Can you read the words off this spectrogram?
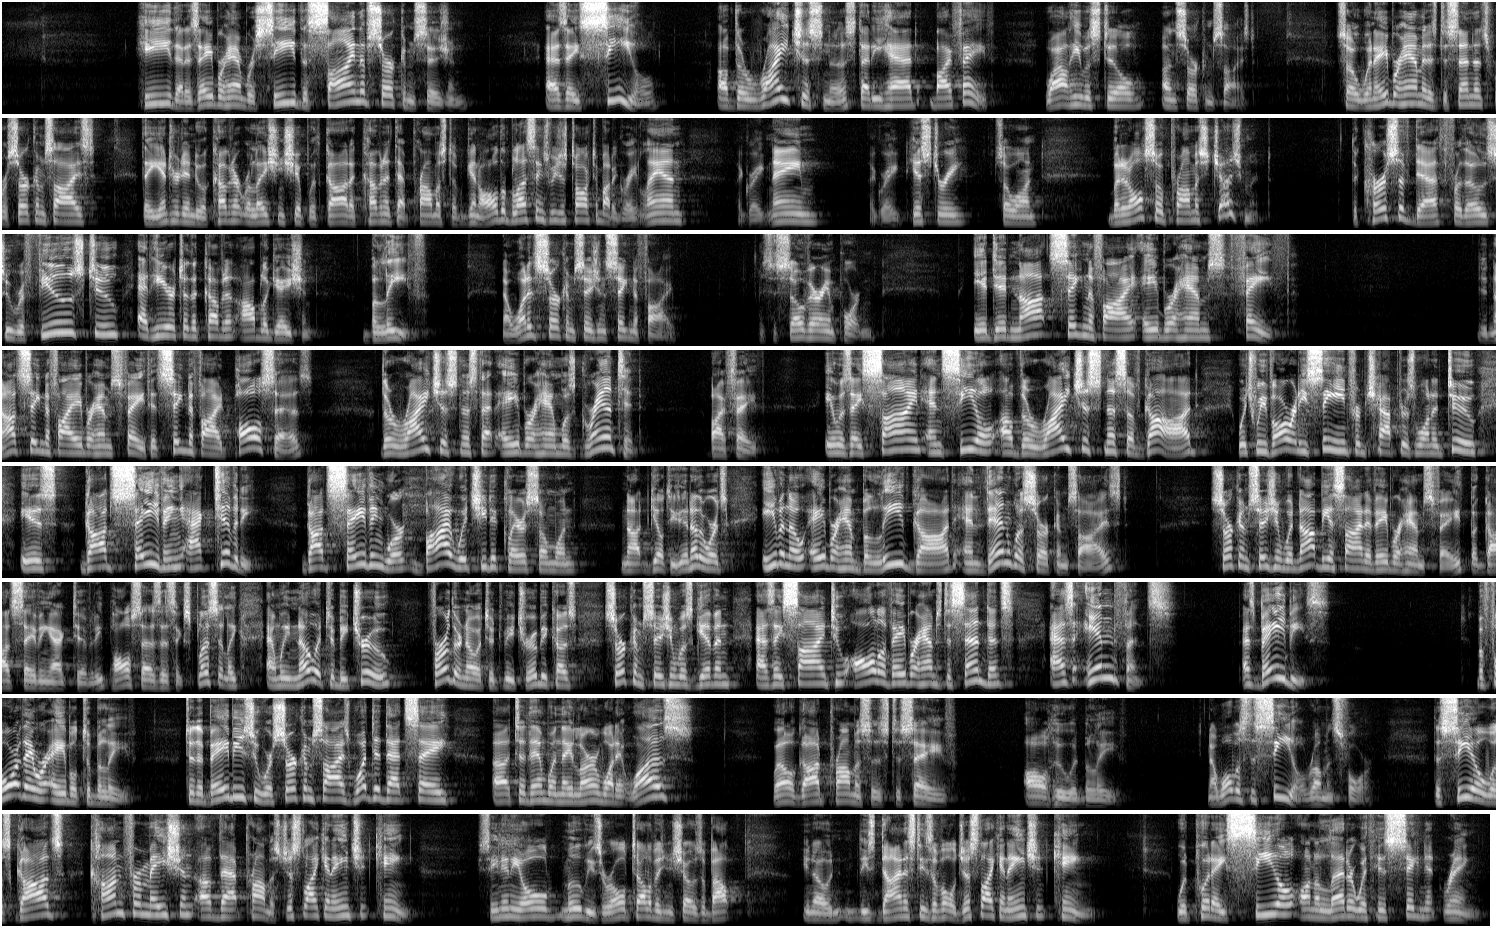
he, that is Abraham, received the sign of circumcision as a seal of the righteousness that he had by faith while he was still uncircumcised. So when Abraham and his descendants were circumcised, they entered into a covenant relationship with God, a covenant that promised, again, all the blessings we just talked about a great land, a great name, a great history, so on. But it also promised judgment the curse of death for those who refuse to adhere to the covenant obligation belief. Now, what did circumcision signify? This is so very important. It did not signify Abraham's faith. It did not signify Abraham's faith. It signified, Paul says, the righteousness that Abraham was granted by faith. It was a sign and seal of the righteousness of God which we've already seen from chapters 1 and 2, is God's saving activity, God's saving work by which he declares someone not guilty. In other words, even though Abraham believed God and then was circumcised, circumcision would not be a sign of Abraham's faith, but God's saving activity. Paul says this explicitly, and we know it to be true. Further, know it to be true because circumcision was given as a sign to all of Abraham's descendants as infants as babies before they were able to believe. To the babies who were circumcised, what did that say uh, to them when they learned what it was? Well, God promises to save all who would believe. Now, what was the seal, Romans 4? The seal was God's confirmation of that promise, just like an ancient king. Seen any old movies or old television shows about, you know, these dynasties of old, just like an ancient king would put a seal on a letter with his signet ring.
